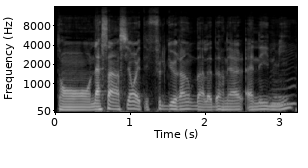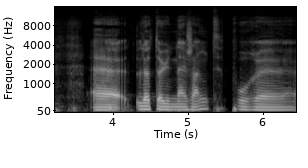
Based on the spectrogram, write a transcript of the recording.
ton ascension a été fulgurante dans la dernière année et demie. Mhm. Euh, là, tu as une agente pour, euh,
